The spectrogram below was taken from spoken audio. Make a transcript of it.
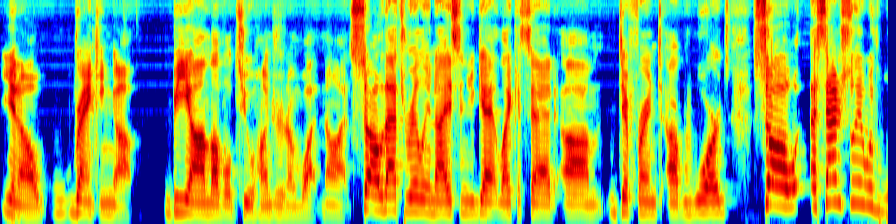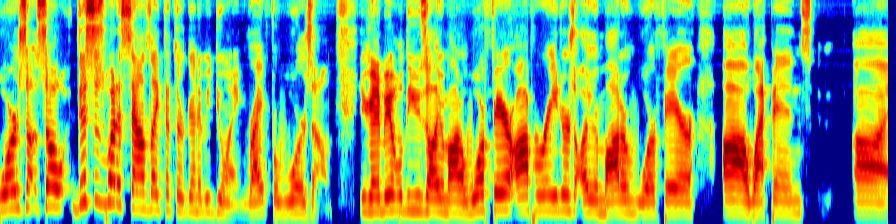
you know, ranking up beyond level 200 and whatnot. So that's really nice. And you get, like I said, um, different uh, rewards. So essentially with Warzone, so this is what it sounds like that they're going to be doing, right? For Warzone, you're going to be able to use all your modern warfare operators, all your modern warfare uh, weapons, uh,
